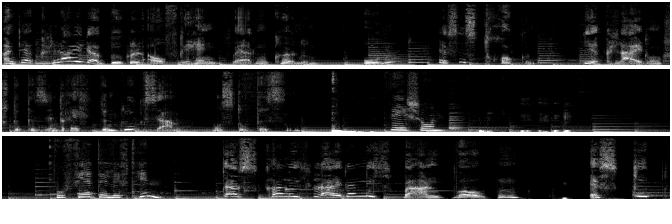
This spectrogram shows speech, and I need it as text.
an der Kleiderbügel aufgehängt werden können. Und es ist trocken. Wir Kleidungsstücke sind recht genügsam, musst du wissen. Seh schon. Wo fährt der Lift hin? Das kann ich leider nicht beantworten. Es gibt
